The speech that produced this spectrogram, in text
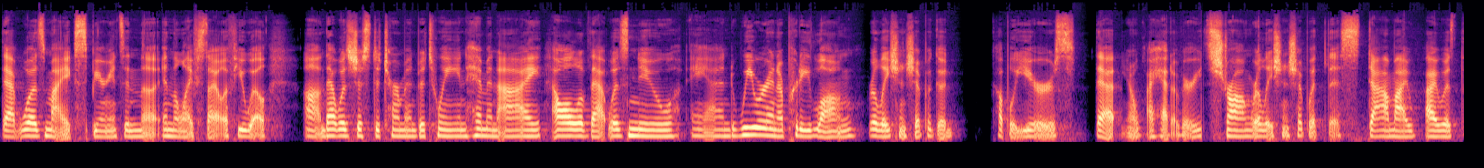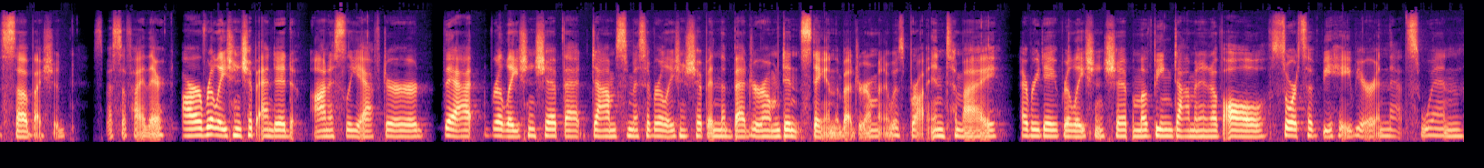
that was my experience in the in the lifestyle, if you will. Um, that was just determined between him and I. All of that was new, and we were in a pretty long relationship, a good couple years. That you know, I had a very strong relationship with this dom. I I was the sub. I should specify there. Our relationship ended honestly after that relationship, that dom submissive relationship in the bedroom didn't stay in the bedroom. And it was brought into my everyday relationship of being dominant of all sorts of behavior and that's when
